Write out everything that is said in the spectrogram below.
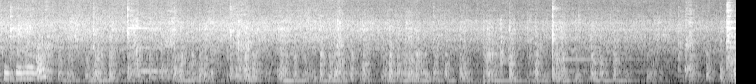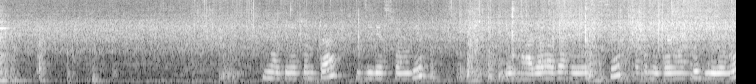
কেটে নেব। পেঁয়াজ রসুনটা জিরের সঙ্গে ভাজা ভাজা হয়ে এসেছে। এখন এটার মধ্যে দিয়ে দেবো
